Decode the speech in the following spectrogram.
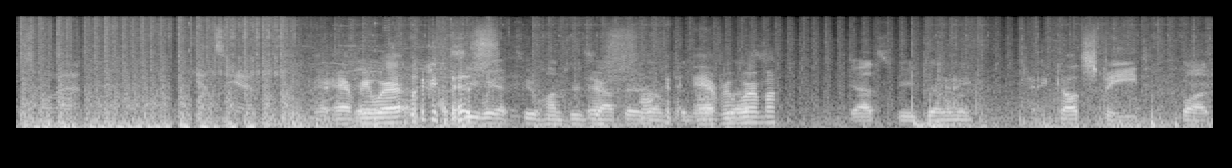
just while that gets hit. They're everywhere. Look at I this. see we have two hunters They're out there. up fucking the everywhere, man. Godspeed, gentlemen. Okay, Godspeed. But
